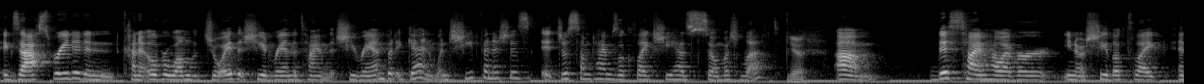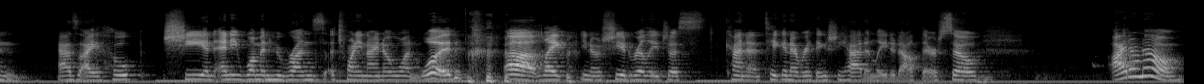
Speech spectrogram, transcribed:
exasperated and kind of overwhelmed with joy that she had ran the time that she ran. But again, when she finishes, it just sometimes looks like she has so much left. Yeah. Um, this time, however, you know, she looked like, and as I hope she and any woman who runs a 2901 would, uh, like, you know, she had really just kind of taken everything she had and laid it out there. So I don't know.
